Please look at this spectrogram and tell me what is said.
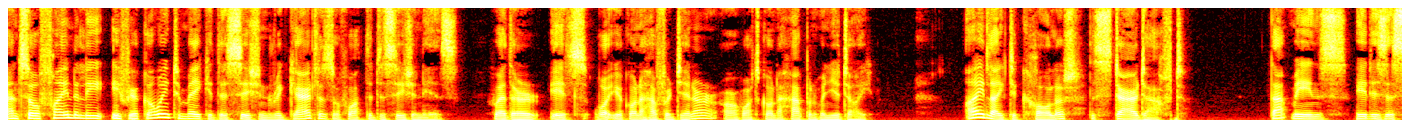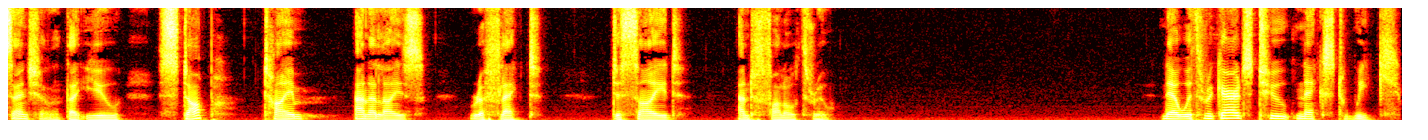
And so finally, if you're going to make a decision, regardless of what the decision is, whether it's what you're going to have for dinner or what's going to happen when you die, I like to call it the star daft. That means it is essential that you stop, time, analyze, reflect, decide, and follow through. Now, with regards to next week,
